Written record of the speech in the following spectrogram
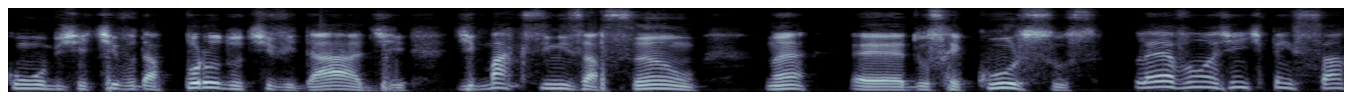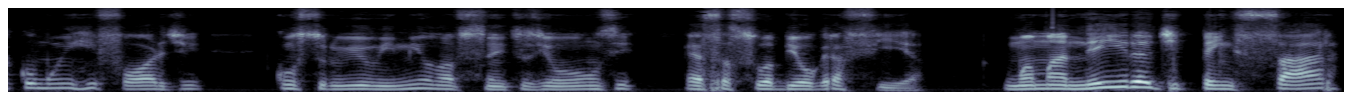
com o objetivo da produtividade, de maximização né, é, dos recursos, levam a gente a pensar como Henry Ford construiu em 1911 essa sua biografia uma maneira de pensar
